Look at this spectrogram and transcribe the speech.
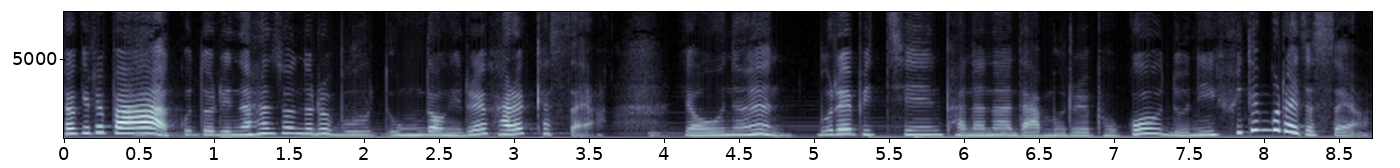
저기를 봐. 꾸돌이는 한 손으로 물 웅덩이를 가리켰어요. 여우는 물에 비친 바나나 나무를 보고 눈이 휘둥그레졌어요.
